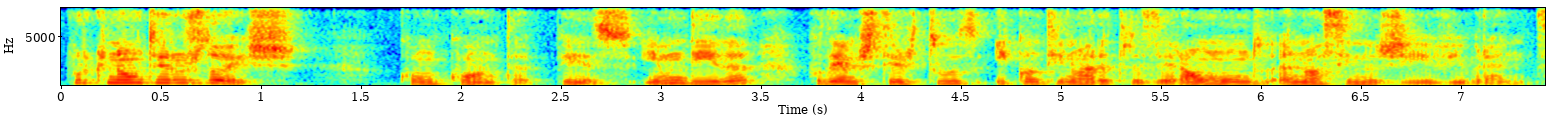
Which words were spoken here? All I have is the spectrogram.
Por que não ter os dois? Com conta, peso e medida, podemos ter tudo e continuar a trazer ao mundo a nossa energia vibrante.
